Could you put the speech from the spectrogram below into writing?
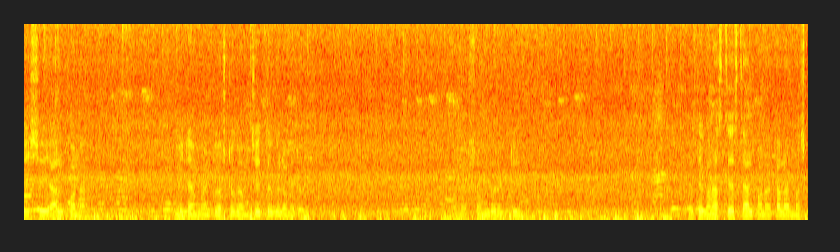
এই সেই আলপনা মিটার অষ্টগ্রাম, চোদ্দ কিলোমিটার। অনেক সুন্দর একটি এখন আস্তে আস্তে আলপনার কালার নষ্ট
